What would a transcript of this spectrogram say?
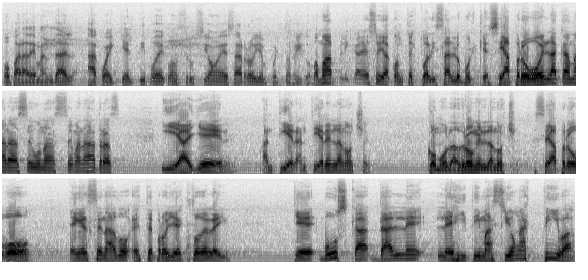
o para demandar a cualquier tipo de construcción o desarrollo en Puerto Rico. Vamos a aplicar eso y a contextualizarlo, porque se aprobó en la Cámara hace unas semanas atrás y ayer, antier, antier en la noche, como ladrón en la noche, se aprobó en el Senado este proyecto de ley que busca darle legitimación activa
